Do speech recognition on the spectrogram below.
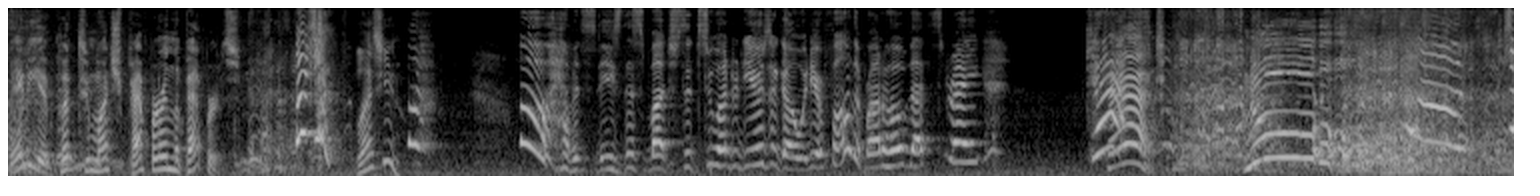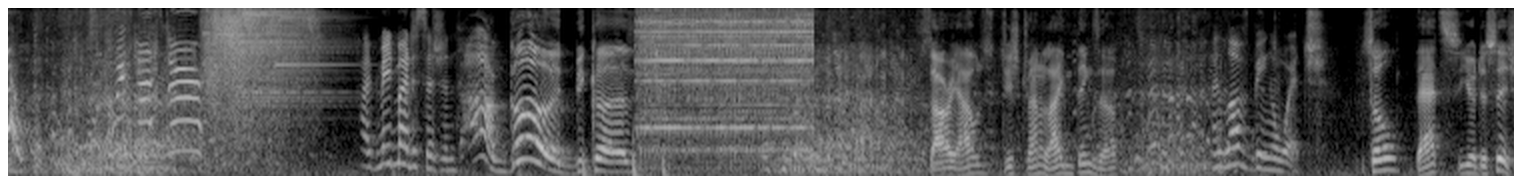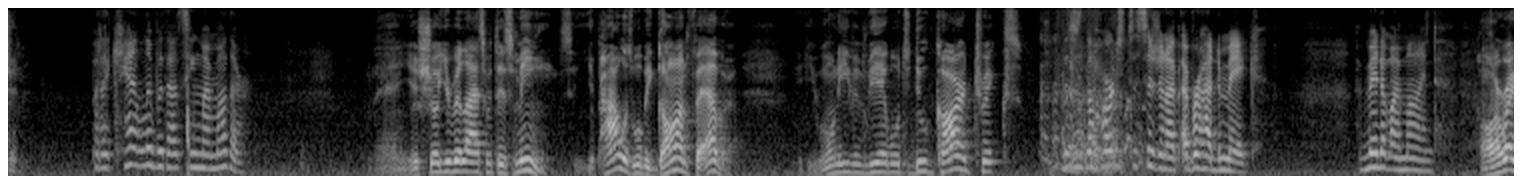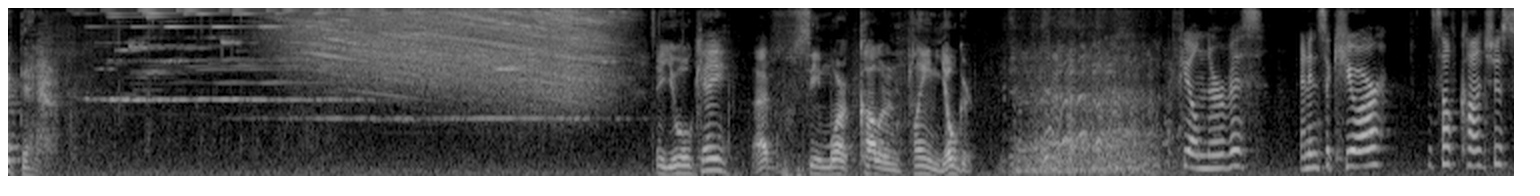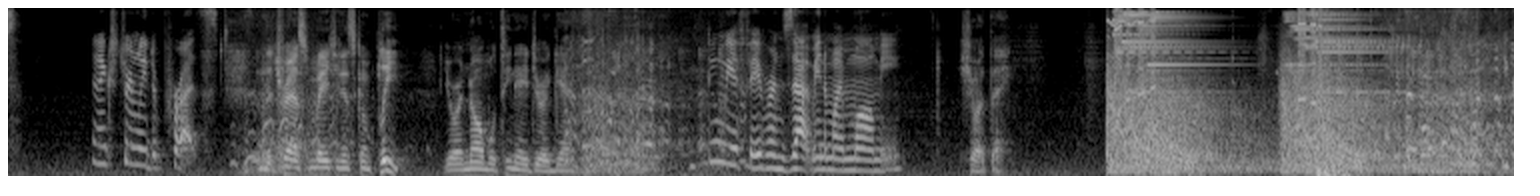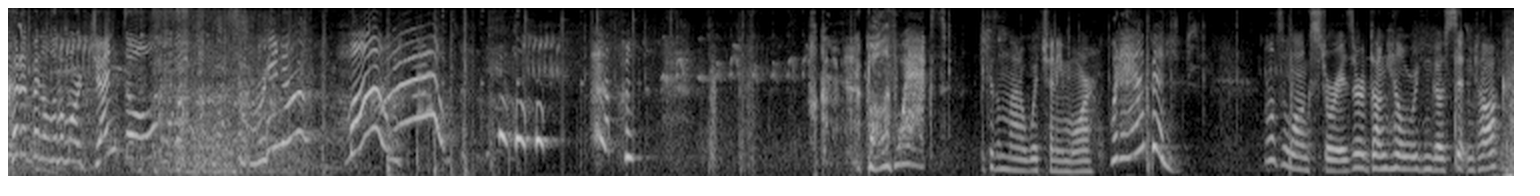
Maybe you put too much pepper in the peppers. Bless you. Oh, I haven't sneezed this much since 200 years ago when your father brought home that stray cat. Cat! No! Quizmaster! I've made my decision. Ah, good, because. Sorry, I was just trying to lighten things up. I love being a witch, So, that's your decision. but I can't live without seeing my mother. And you're sure you realize what this means? Your powers will be gone forever. You won't even be able to do card tricks. This is the hardest decision I've ever had to make. I've made up my mind. All right, then. Hey, you okay? I've seen more color in plain yogurt. I feel nervous and insecure and self-conscious and extremely depressed. And the transformation is complete. You're a normal teenager again. Do me a favor and zap me to my mommy. Sure thing. You could have been a little more gentle. Sabrina? Mom! How come I'm not a ball of wax? Because I'm not a witch anymore. What happened? Well, it's a long story. Is there a dunghill where we can go sit and talk?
